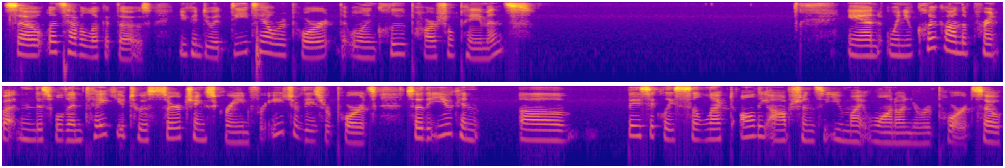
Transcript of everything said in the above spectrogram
So let's have a look at those. You can do a detail report that will include partial payments. And when you click on the print button, this will then take you to a searching screen for each of these reports so that you can uh, basically select all the options that you might want on your report. So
